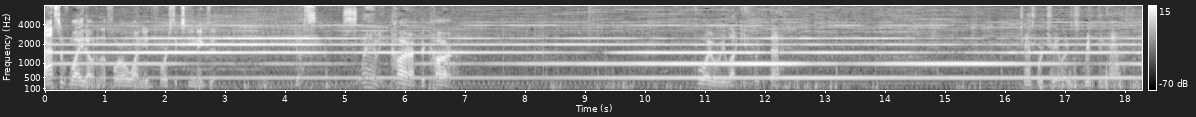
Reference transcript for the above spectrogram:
massive whiteout on the 401 near the 416 exit. Just slamming car after car. Boy, were we lucky. Look at that. Transport trailer just ripped in half.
